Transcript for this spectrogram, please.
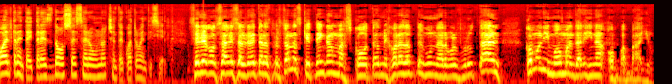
o el 3312 01 84 27. Celia González Aldrete, a las personas que tengan mascotas, mejor adopten un árbol frutal, como limón, mandarina o papayo.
